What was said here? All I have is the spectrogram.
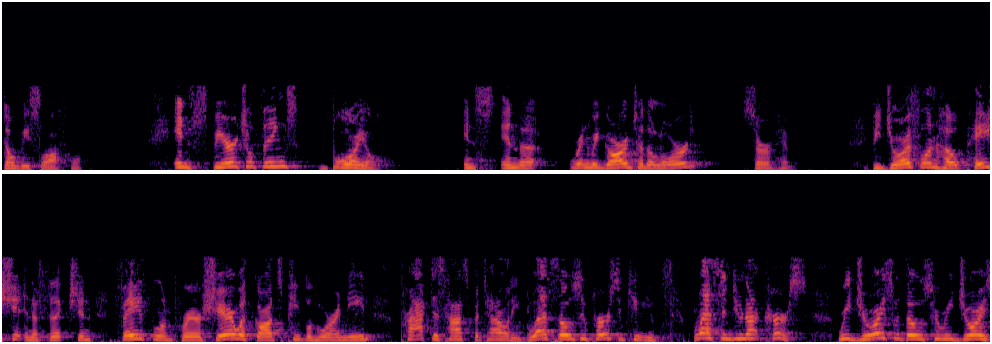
don't be slothful. In spiritual things, boil. In, in, the, in regard to the Lord, serve Him. Be joyful in hope, patient in affliction, faithful in prayer. Share with God's people who are in need. Practice hospitality. Bless those who persecute you. Bless and do not curse. Rejoice with those who rejoice.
